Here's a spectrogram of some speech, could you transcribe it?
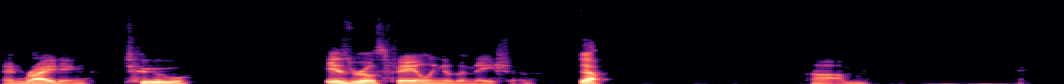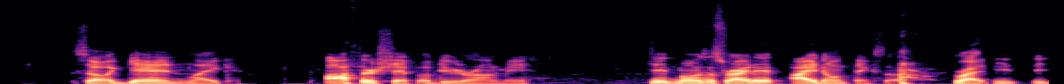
and writing to Israel's failing as a nation. Yeah. Um, so again, like authorship of Deuteronomy. Did Moses write it? I don't think so. Right. he, he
